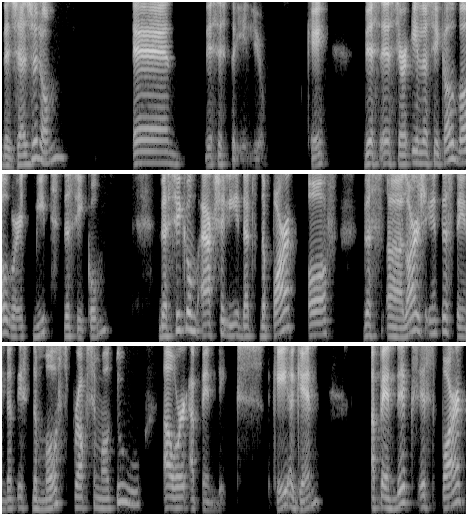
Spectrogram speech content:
The jejunum, and this is the ileum. Okay. This is your ileocecal valve where it meets the cecum. The cecum actually, that's the part of the uh, large intestine that is the most proximal to our appendix. Okay, again, appendix is part,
